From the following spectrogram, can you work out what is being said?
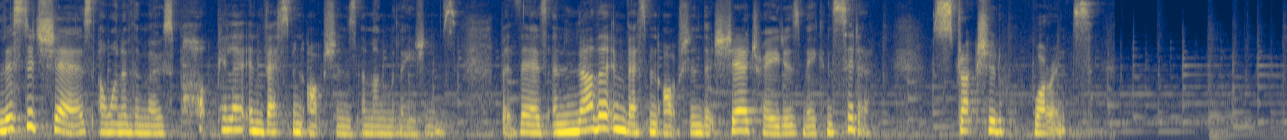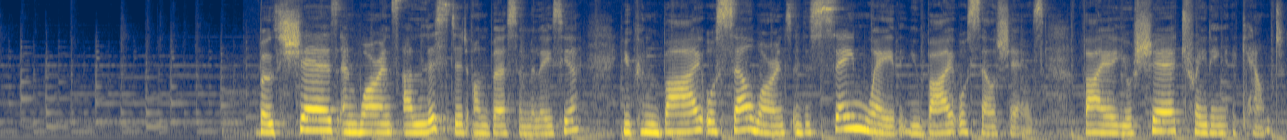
Listed shares are one of the most popular investment options among Malaysians, but there's another investment option that share traders may consider structured warrants. Both shares and warrants are listed on Bursa Malaysia. You can buy or sell warrants in the same way that you buy or sell shares, via your share trading account.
